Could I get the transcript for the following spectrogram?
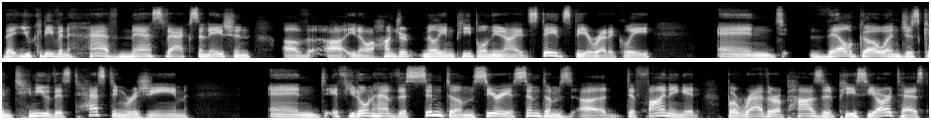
that you could even have mass vaccination of, uh, you know, 100 million people in the United States theoretically, and they'll go and just continue this testing regime and if you don't have the symptoms, serious symptoms uh, defining it, but rather a positive PCR test,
